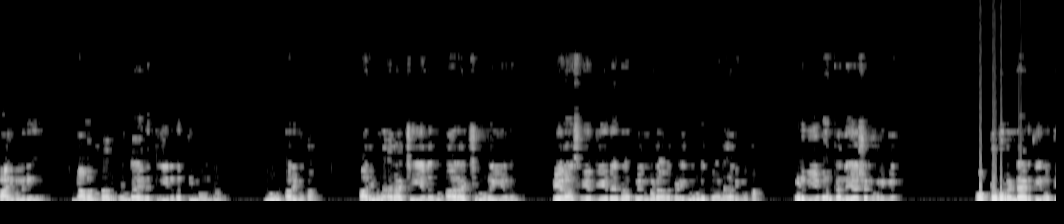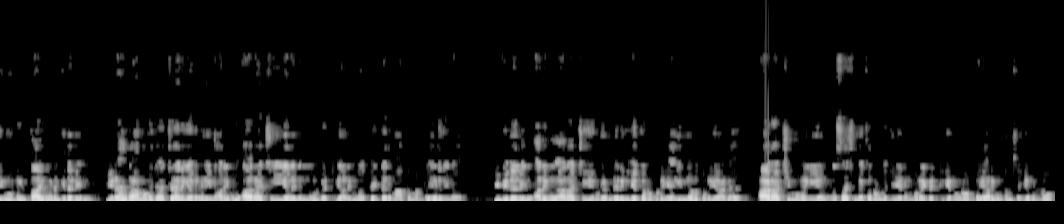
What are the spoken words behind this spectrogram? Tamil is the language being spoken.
தாய் வீடு நவம்பர் இரண்டாயிரத்தி இருபத்தி மூன்று. நூல் அறிமுகம். அறிவு ஆராய்ச்சி இயலும் ஆராய்ச்சி முறை இயலும். பேராசிரியர் ஜெயதேவ வெங்கட அவர்களின் நூலுக்கான அறிமுகம். எழுதியவர் கந்தையா சண்முகலிங்கம். அக்டோபர் இரண்டாயிரத்தி இருபத்தி மூன்றில் தாய்வீடு இதழில் இர. ராமானுஜாச்சாரி அவர்களின் அறிவு ஆராய்ச்சி இயல் எனும் நூல் பற்றிய அறிமுகத்தை தருமாக்கம் ஒன்றை எழுதினோம். இவ்விதழில் அறிவு ஆராய்ச்சியலுடன் நெருங்கிய தொடர்புடைய இன்னொரு துறையான ஆராய்ச்சி முறையியல் ரிசர்ச் மெத்தடாலஜி எனும் முறை பற்றிய நூலொன்றை அறிமுகம் செய்ய உள்ளோம்.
